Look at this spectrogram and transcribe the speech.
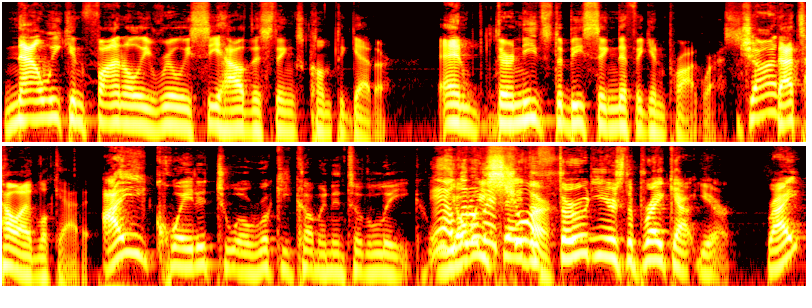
Now we can finally really see how this thing's come together. And there needs to be significant progress. John- That's how I look at it. I equate it to a rookie coming into the league. Yeah, a we little always bit, say sure. the third year is the breakout year, right?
